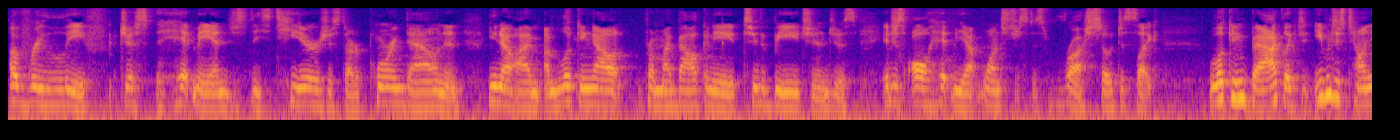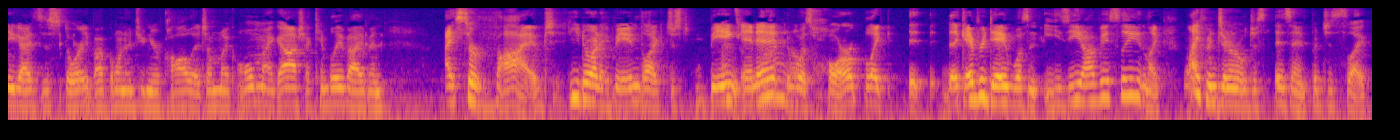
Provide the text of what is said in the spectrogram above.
of relief just hit me and just these tears just started pouring down and you know I'm I'm looking out from my balcony to the beach and just it just all hit me at once just this rush. So just like looking back like even just telling you guys this story about going to junior college I'm like oh my gosh I can't believe I even I survived. You know what I mean? Like just being That's in wild. it was horrible. Like it, like every day wasn't easy, obviously, and like life in general just isn't. But just like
